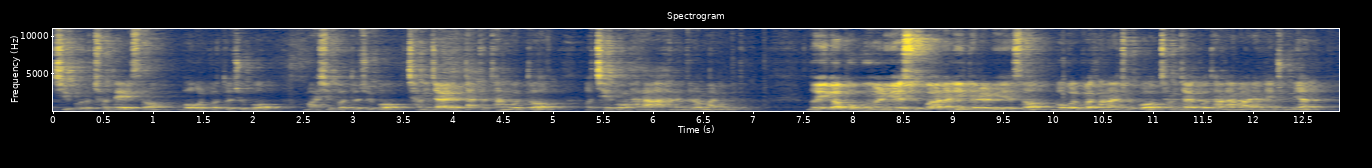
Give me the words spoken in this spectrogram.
집으로 초대해서 먹을 것도 주고 마실 것도 주고 잠잘 따뜻한 것도 어, 제공하라 하는 그런 말입니다. 너희가 복음을 위해 수고하는 이들을 위해서 먹을 것 하나 주고 잠잘 곳 하나 마련해 주면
